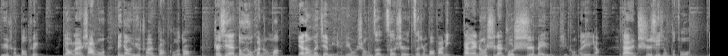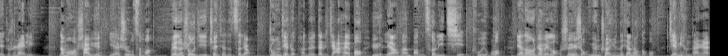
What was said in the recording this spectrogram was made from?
渔船倒退。咬烂沙龙，并将渔船撞出个洞，这些都有可能吗？亚当和杰米利用绳子测试自身爆发力，大概能施展出十倍于体重的力量，但持续性不足，也就是耐力。那么鲨鱼也是如此吗？为了收集确切的资料，终结者团队带着假海豹与两万磅的测力器出游了。亚当这位老水手晕船晕得像条狗，杰米很淡然，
